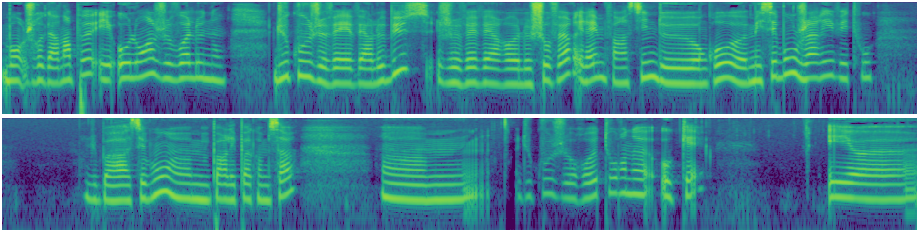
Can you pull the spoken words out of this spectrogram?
bon, je regarde un peu et au loin, je vois le nom. Du coup, je vais vers le bus, je vais vers euh, le chauffeur et là, il me fait un signe de, en gros, mais c'est bon, j'arrive et tout. Je dis, bah, c'est bon, me parlez pas comme ça. du coup, je retourne au quai. Euh,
